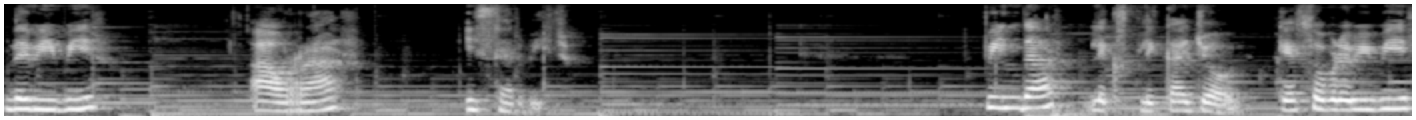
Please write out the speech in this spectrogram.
de vivir, ahorrar y servir. Pindar le explica a Joel que sobrevivir,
